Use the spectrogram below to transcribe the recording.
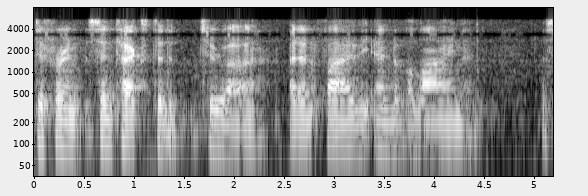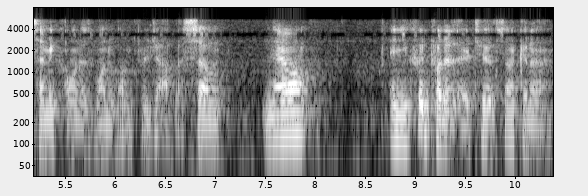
different syntax to, to uh, identify the end of a line. And the semicolon is one of them for Java. So now and you could put it there too. It's not gonna.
